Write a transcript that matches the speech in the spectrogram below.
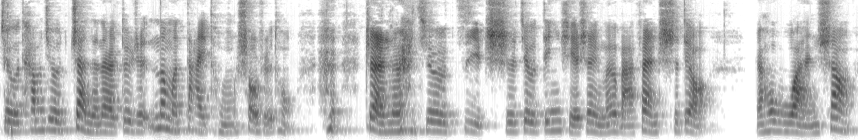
就他们就站在那儿对着那么大一桶烧水桶，站在那儿就自己吃，就盯学生有没有把饭吃掉。然后晚上。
